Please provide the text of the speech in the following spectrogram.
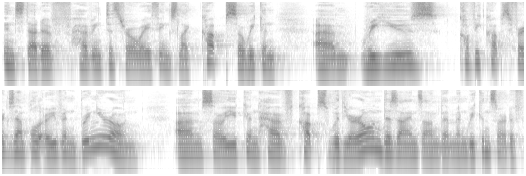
instead of having to throw away things like cups. So we can um, reuse coffee cups, for example, or even bring your own. Um, so you can have cups with your own designs on them, and we can sort of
